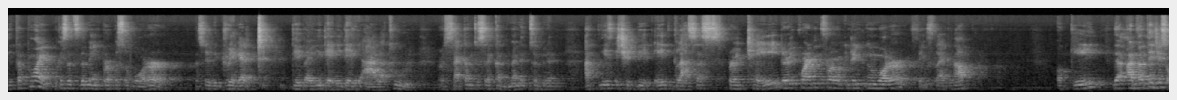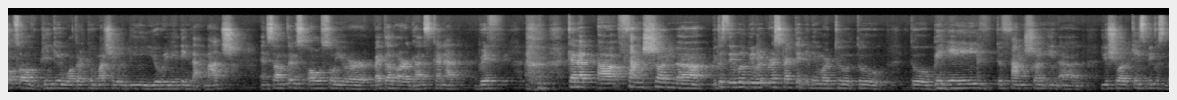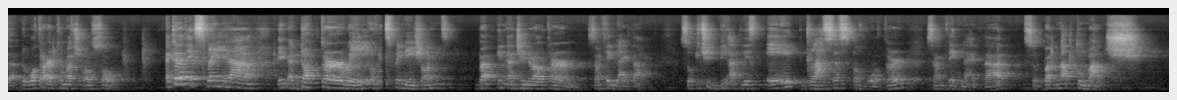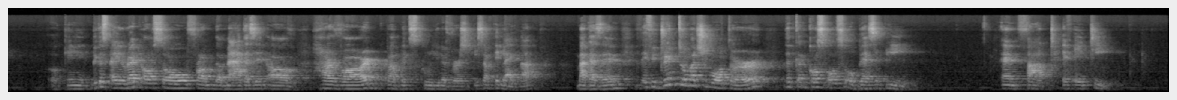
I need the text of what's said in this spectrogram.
Get the point? Because that's the main purpose of water. That's why we drink it day by day, daily, daily, ala tool. Or second to second, minute to minute. At least it should be 8 glasses per day, the requirement for drinking water, things like that. Okay, the advantages also of drinking water too much, you will be urinating that much. And sometimes also your vital organs cannot breathe, cannot uh, function uh, because they will be restricted anymore to, to, to behave, to function in a usual case because the, the water are too much also. I cannot explain in a, in a doctor way of explanation, but in a general term, something like that. So it should be at least 8 glasses of water, something like that. So, but not too much. Okay, because I read also from the magazine of Harvard Public School University, something like that, magazine, if you drink too much water, that can cause also obesity and fat, FAT.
